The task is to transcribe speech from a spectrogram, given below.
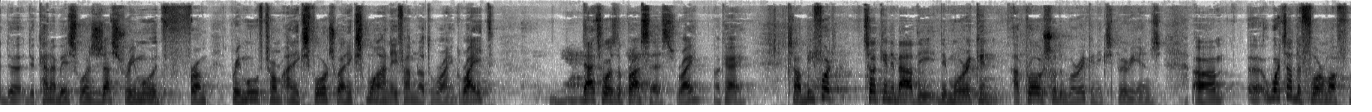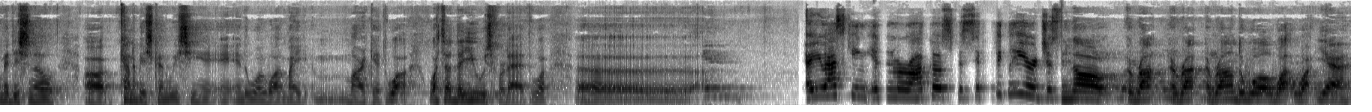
the, the, cannabis was just removed from removed from Annex 4 to Annex 1, if I'm not wrong, right? Yeah. That was the process, right? Okay. So before talking about the, the Moroccan approach or the Moroccan experience, um, uh, what are the form of medicinal uh, cannabis can we see in, in, the worldwide market? What, what are the use for that? What, uh, are you asking in Morocco specifically or just? No, around, around, around the world, what, what, yeah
